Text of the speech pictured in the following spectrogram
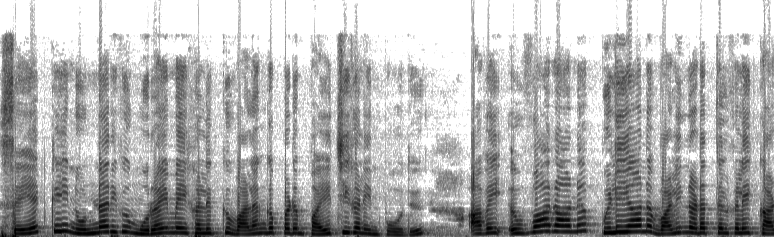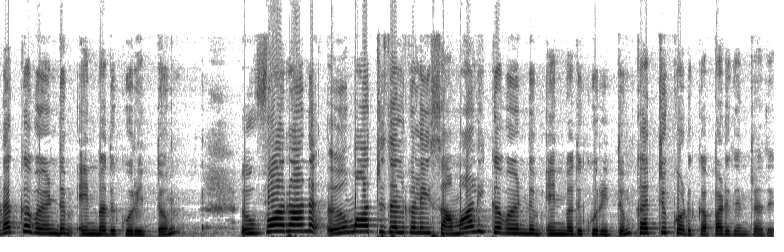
செயற்கை நுண்ணறிவு முறைமைகளுக்கு வழங்கப்படும் பயிற்சிகளின் போது அவை எவ்வாறான பிழையான வழிநடத்தல்களை கடக்க வேண்டும் என்பது குறித்தும் எவ்வாறான ஏமாற்றுதல்களை சமாளிக்க வேண்டும் என்பது குறித்தும் கற்றுக் கொடுக்கப்படுகின்றது.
